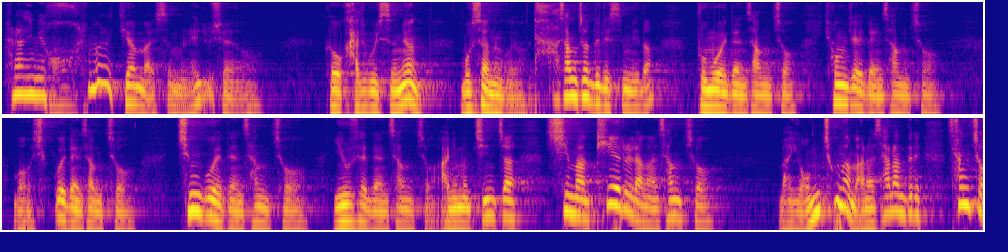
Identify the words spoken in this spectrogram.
하나님이 얼마나 귀한 말씀을 해주셔요. 그거 가지고 있으면 못 사는 거예요. 다 상처들이 있습니다. 부모에 대한 상처, 형제에 대한 상처, 뭐 식구에 대한 상처, 친구에 대한 상처, 이웃에 대한 상처, 아니면 진짜 심한 피해를 당한 상처, 막 엄청나 많아요. 사람들이 상처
